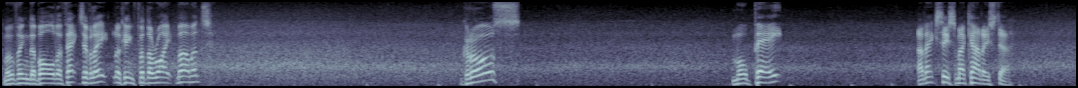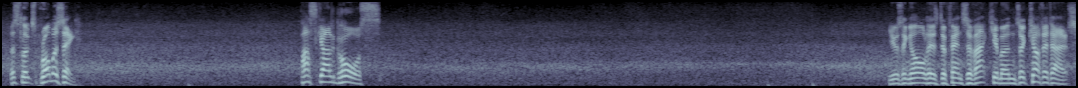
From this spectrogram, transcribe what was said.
Moving the ball effectively, looking for the right moment. Gross. Maupay. Alexis Mac Allister. This looks promising. Pascal Gross. Using all his defensive acumen to cut it out.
